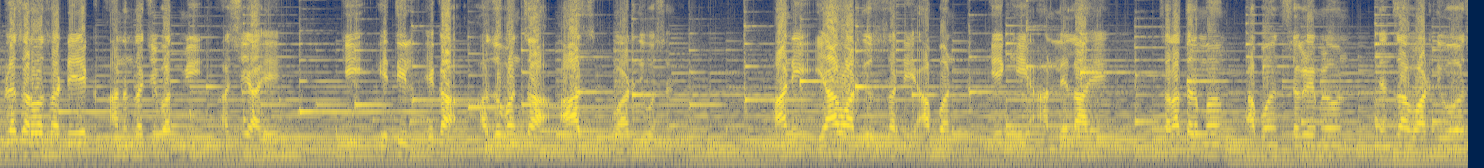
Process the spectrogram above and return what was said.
आपल्या सर्वांसाठी एक आनंदाची बातमी अशी आहे की येथील एका आजोबांचा आज वाढदिवस आहे. आणि या वाढदिवसासाठी आपण केकही आणलेला आहे. चला तर मग आपण सगळे मिळून त्यांचा वाढदिवस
